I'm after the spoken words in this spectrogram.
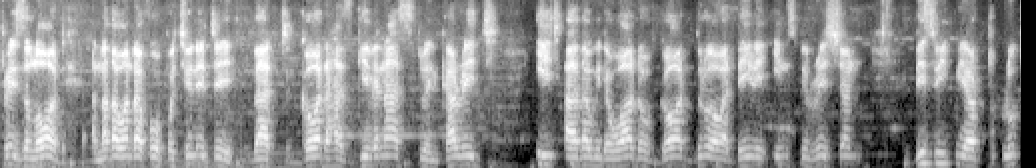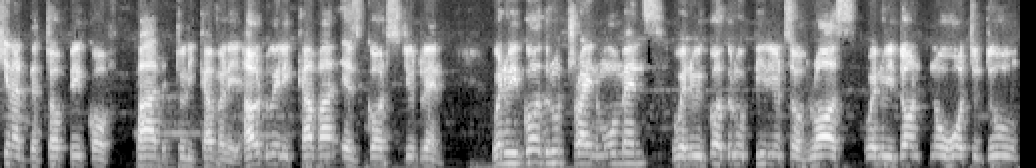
Praise the Lord. Another wonderful opportunity that God has given us to encourage each other with the word of God through our daily inspiration. This week we are looking at the topic of path to recovery. How do we recover as God's children? When we go through trying moments, when we go through periods of loss, when we don't know what to do,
